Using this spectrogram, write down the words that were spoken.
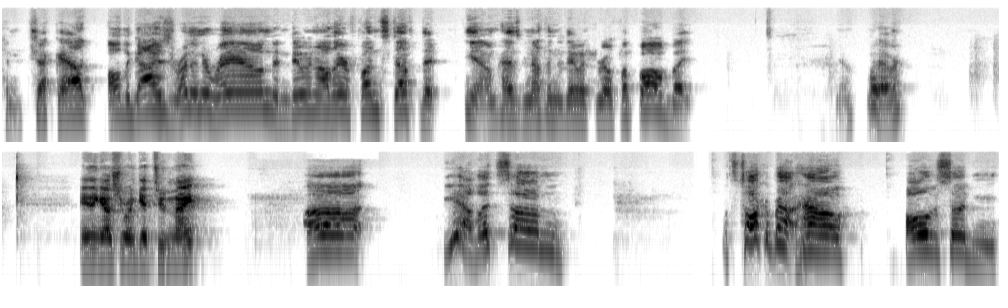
can check out all the guys running around and doing all their fun stuff that you know has nothing to do with real football, but you know, whatever. Anything else you want to get to tonight? Uh, yeah, let's um, let's talk about how all of a sudden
